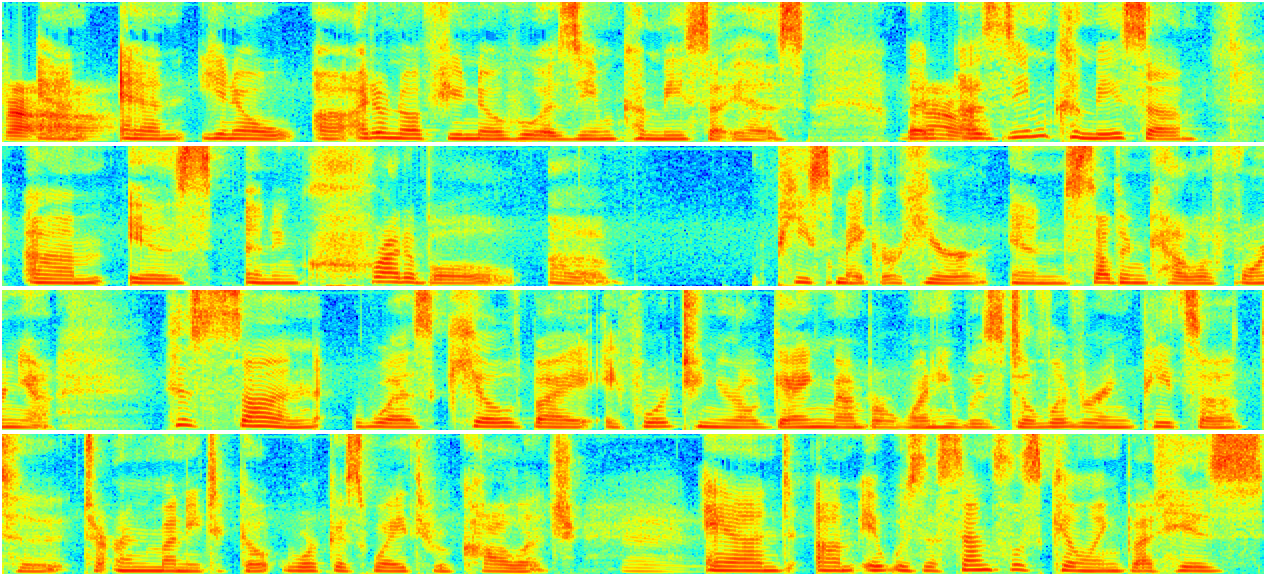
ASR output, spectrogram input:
uh-huh. and and you know, uh, I don't know if you know who Azim Khamisa is, but no. Azim Khamisa um, is an incredible uh, peacemaker here in Southern California. His son was killed by a 14 year old gang member when he was delivering pizza to, to earn money to go work his way through college. Mm. And um, it was a senseless killing, but his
